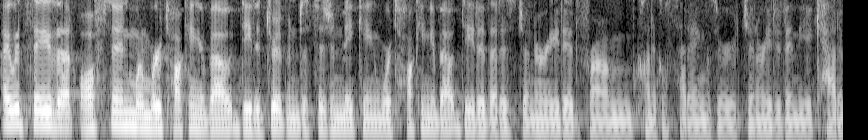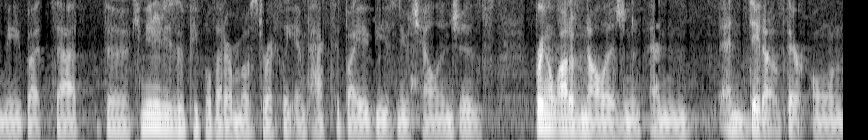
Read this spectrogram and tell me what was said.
I would say that often when we're talking about data-driven decision making, we're talking about data that is generated from clinical settings or generated in the academy, but that the communities of people that are most directly impacted by these new challenges bring a lot of knowledge and, and, and data of their own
